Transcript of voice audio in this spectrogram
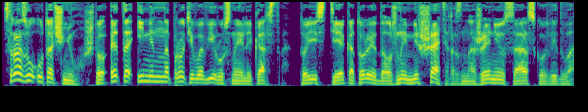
Сразу уточню, что это именно противовирусные лекарства, то есть те, которые должны мешать размножению SARS-CoV-2.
